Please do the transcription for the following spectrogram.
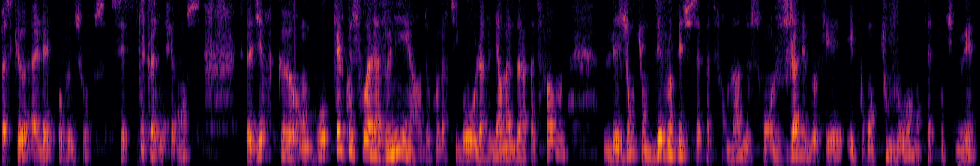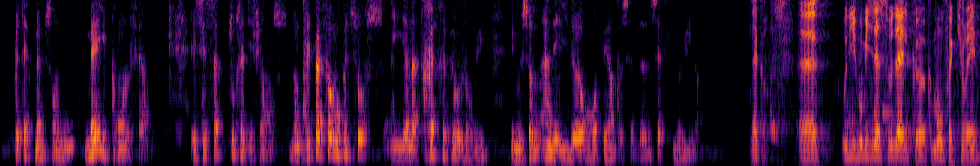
parce qu'elle est open source. C'est toute la différence. C'est-à-dire qu'en gros, quel que soit l'avenir de Convertigo, l'avenir même de la plateforme, les gens qui ont développé sur cette plateforme-là ne seront jamais bloqués et pourront toujours en fait continuer, peut-être même sans nous, mais ils pourront le faire. Et c'est ça toute la différence. Donc les plateformes open source, il y en a très très peu aujourd'hui, et nous sommes un des leaders européens de cette, technologie-là. D'accord. Euh, au niveau business model, comment vous facturez?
